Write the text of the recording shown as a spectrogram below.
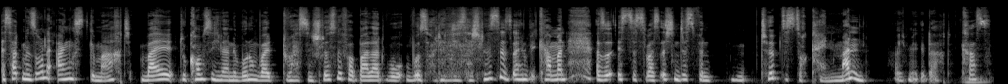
Es hat mir so eine Angst gemacht, weil du kommst nicht in deine Wohnung, weil du hast den Schlüssel verballert. Wo, wo soll denn dieser Schlüssel sein? Wie kann man, also ist das, was ist denn das für ein Typ? Das ist doch kein Mann, habe ich mir gedacht. Krass.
